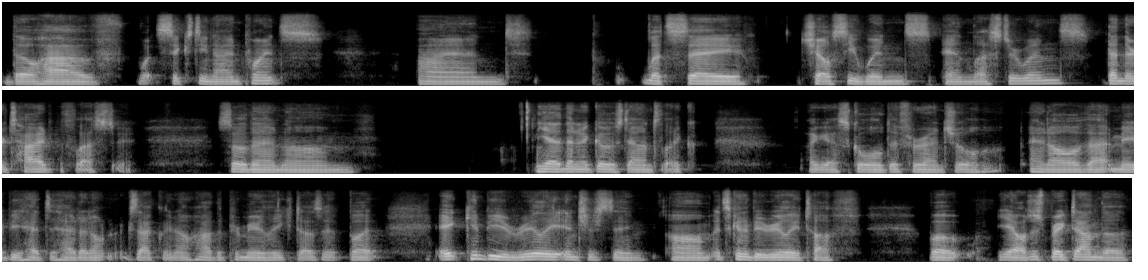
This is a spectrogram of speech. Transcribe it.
they'll have what 69 points, and let's say Chelsea wins and Leicester wins, then they're tied with Leicester. So then, um, yeah, then it goes down to like, I guess, goal differential and all of that, maybe head to head. I don't exactly know how the Premier League does it, but it can be really interesting. Um, it's going to be really tough but yeah, I'll just break down the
